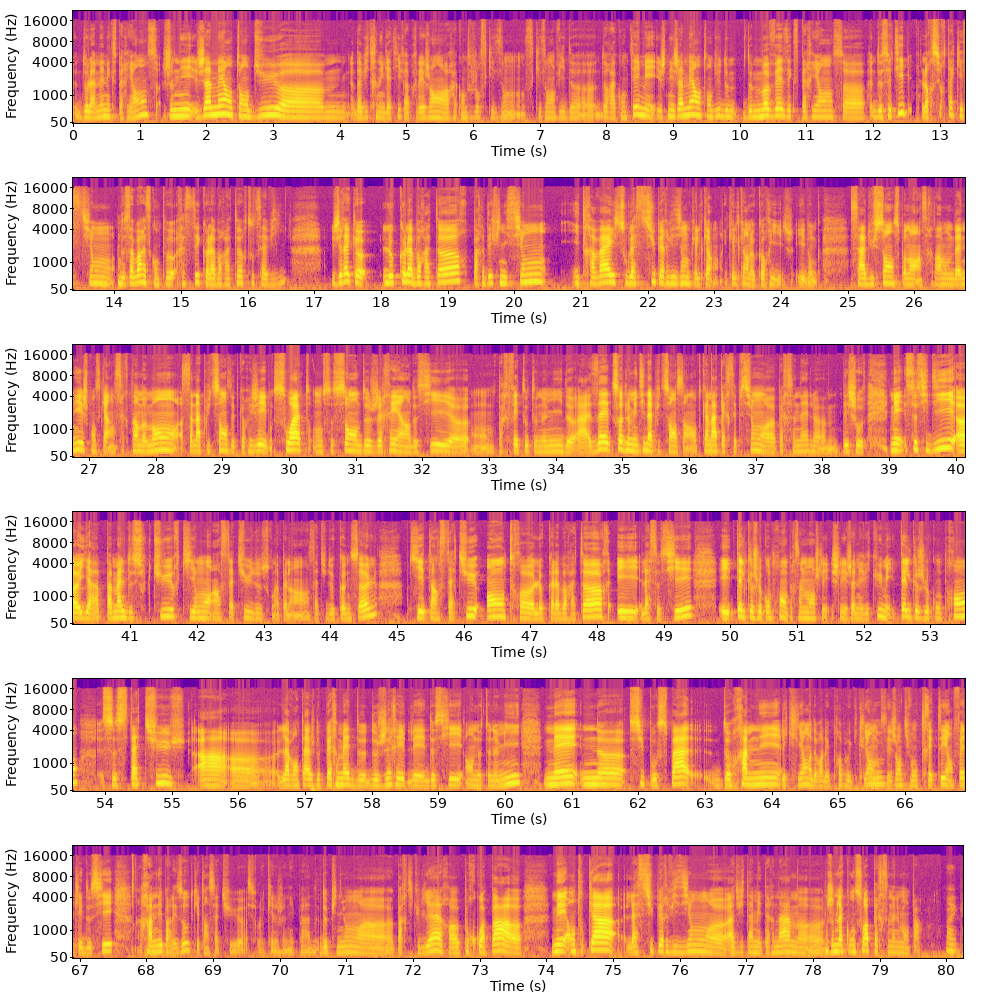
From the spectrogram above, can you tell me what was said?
de la même expérience. Je n'ai jamais entendu d'avis très négatifs. Après, les gens racontent toujours ce qu'ils ont, ont envie de, raconter, mais je n'ai jamais entendu de, de mauvaises expériences de ce type. Alors, sur ta question de savoir est-ce qu'on peut rester collaborateur toute sa vie, je dirais que le collaborateur, par définition, il travaille sous la supervision de quelqu'un et quelqu'un le corrige. Et donc, ça a du sens pendant un certain nombre d'années. Je pense qu'à un certain moment, ça n'a plus de sens d'être corrigé. Donc, soit on se sent de gérer un dossier euh, en parfaite autonomie de A à Z, soit le métier n'a plus de sens. Hein. En tout cas, ma perception euh, personnelle euh, des choses. Mais ceci dit, il y a pas mal de structures qui ont un statut de ce qu'on appelle un statut de console, qui est un statut entre le collaborateur et l'associé. Et tel que je le comprends, personnellement, je ne l'ai jamais vécu, mais tel que je le comprends, ce statut a l'avantage de permettre de, gérer les dossiers en autonomie, mais ne suppose pas de ramener les clients, d'avoir les propres clients, donc mmh. c'est les gens qui vont traiter en fait les dossiers ramenés par les autres, qui est un statut sur lequel je n'ai pas d'opinion particulière. pourquoi pas Mais en tout cas, la supervision ad vitam aeternam, je ne la conçois personnellement pas.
